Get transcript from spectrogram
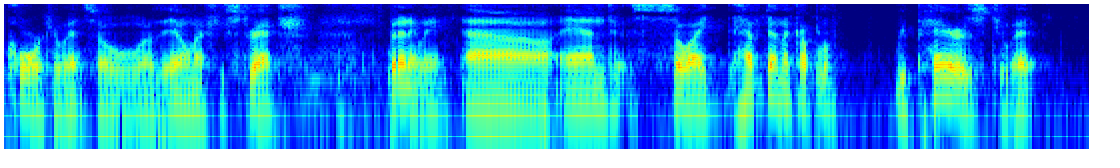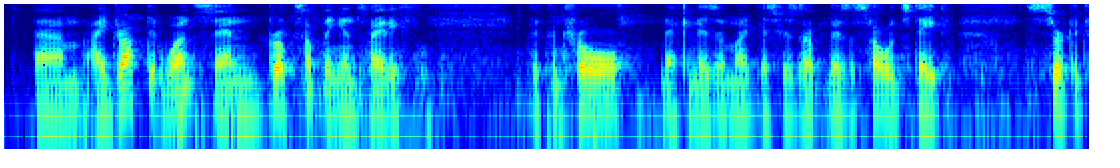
core to it, so uh, they don't actually stretch. But anyway, uh, and so I have done a couple of repairs to it. Um, I dropped it once and broke something inside of the control mechanism. I guess there's a, there's a solid state circuit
